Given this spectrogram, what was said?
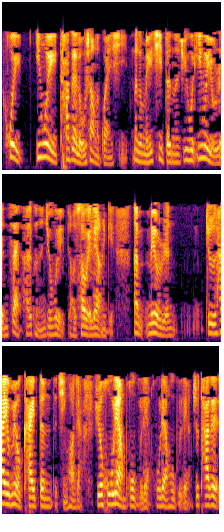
会因为他在楼上的关系，那个煤气灯呢，就会因为有人在，他可能就会呃稍微亮一点。那没有人，就是他又没有开灯的情况下，就忽亮忽不亮，忽亮忽不亮，就他在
